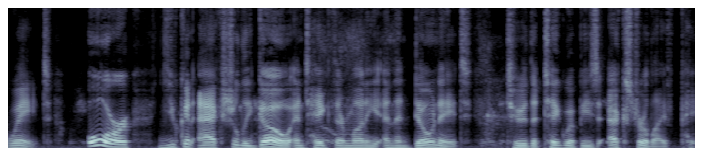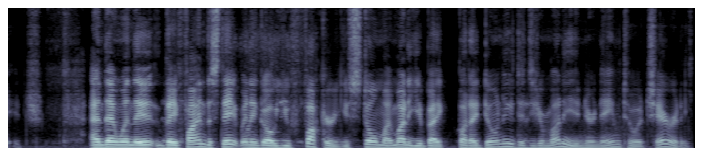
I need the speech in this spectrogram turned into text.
Wait. Or you can actually go and take their money and then donate to the Tigwhippies Extra Life page. And then when they, they find the statement and go, you fucker, you stole my money, you be like, but I donated your money in your name to a charity.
